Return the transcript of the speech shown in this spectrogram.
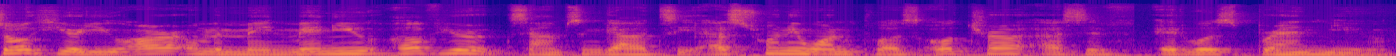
So here you are on the main menu of your Samsung Galaxy S21 Plus Ultra as if it was brand new.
